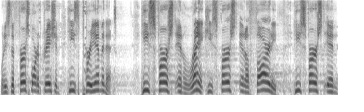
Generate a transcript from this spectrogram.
When he's the firstborn of creation, he's preeminent. He's first in rank. He's first in authority. He's first in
